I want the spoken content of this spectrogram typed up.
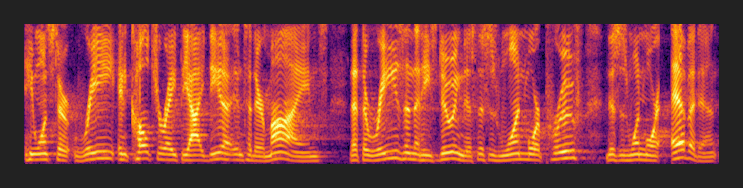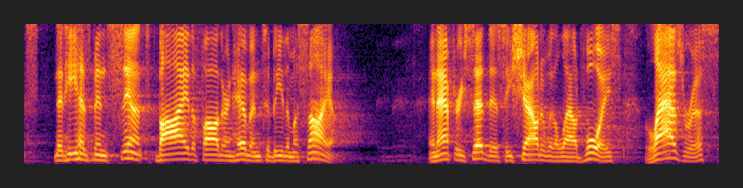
he wants to reinculturate the idea into their minds that the reason that he's doing this, this is one more proof, this is one more evidence that he has been sent by the Father in heaven to be the Messiah. And after he said this, he shouted with a loud voice, Lazarus,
